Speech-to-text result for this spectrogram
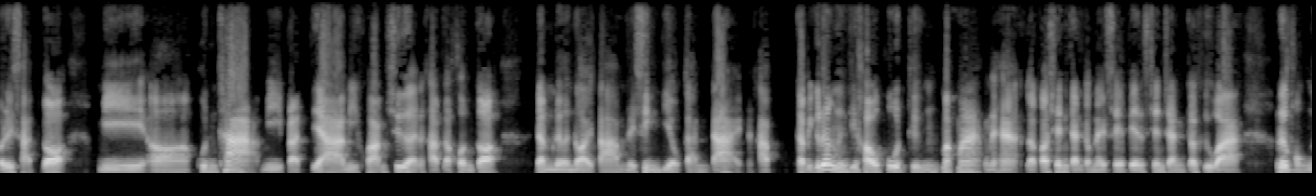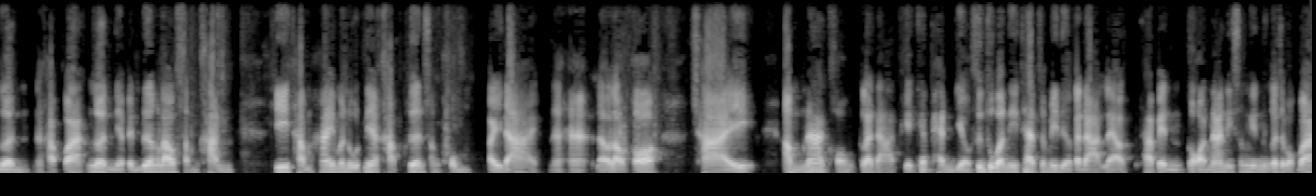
บริษัทก็มีคุณค่ามีปรัชญา มีความเชื่อนะครับ แล้วคนก็ดำเนินรอยตามในสิ่งเดียวกันได้นะครับกับอีกเรื่องหนึ่งที่เขาพูดถึงมากๆนะฮะแล้วก็เช่นกันกับในเซเปียนเช่นกันก็คือว่าเรื่องของเงินนะครับว่าเงินเนี่ยเป็นเรื่องเล่าสำคัญที่ทำให้มนุษย์เนี่ยขับเคลื่อนสังคมไปได้นะฮะแล้วเราก็ใช้ อำนาจของกระดาษเพียงแค่แผ่นเดียว ซึ่งทุกวันนี้แทบจะไม่เหลือกระดาษแล้ว ถ้าเป็นก่อนหน้านี้สักนิดนึงก็จะบอกว่า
